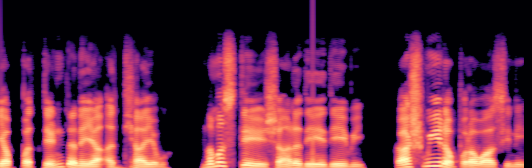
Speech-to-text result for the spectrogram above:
ಎಪ್ಪತ್ತೆಂಟನೆಯ ಅಧ್ಯಾಯವು. ನಮಸ್ತೆ ಶಾರದೆ ದೇವಿ, ಕಾಶ್ಮೀರ ಪುರವಾಸಿನಿ.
